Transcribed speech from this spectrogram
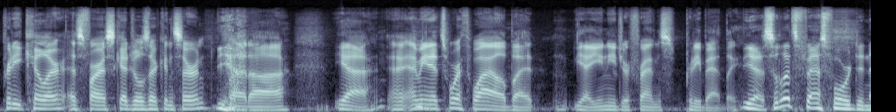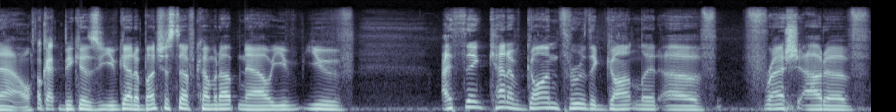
pretty killer as far as schedules are concerned. Yeah. But uh, yeah, I, I mean it's worthwhile, but yeah, you need your friends pretty badly. Yeah, so let's fast forward to now. Okay. Because you've got a bunch of stuff coming up now. You've you've I think kind of gone through the gauntlet of fresh out of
